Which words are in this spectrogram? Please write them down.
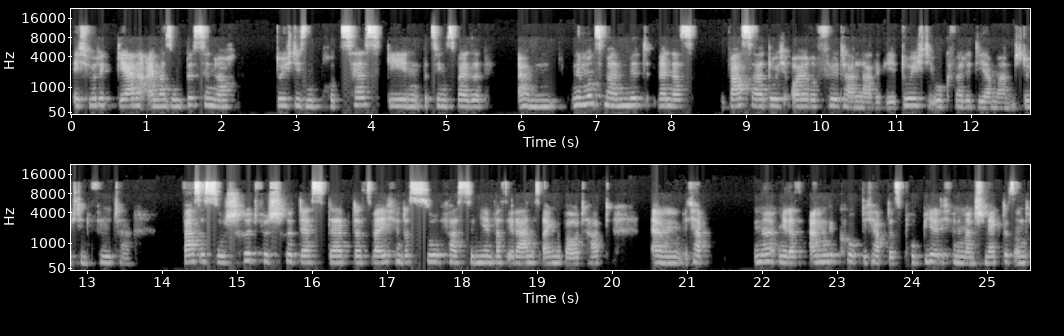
ich würde gerne einmal so ein bisschen noch durch diesen Prozess gehen, beziehungsweise ähm, nimm uns mal mit, wenn das Wasser durch eure Filteranlage geht, durch die Urquelle Diamant, durch den Filter. Was ist so Schritt für Schritt der Step? Das, weil ich finde das so faszinierend, was ihr da alles eingebaut habt. Ähm, ich habe ne, mir das angeguckt, ich habe das probiert, ich finde, man schmeckt es und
